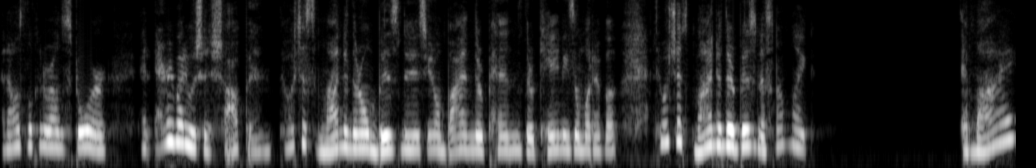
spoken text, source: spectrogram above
and I was looking around the store and everybody was just shopping. They were just minding their own business, you know, buying their pens, their candies, and whatever. They were just minding their business. And I'm like, am I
